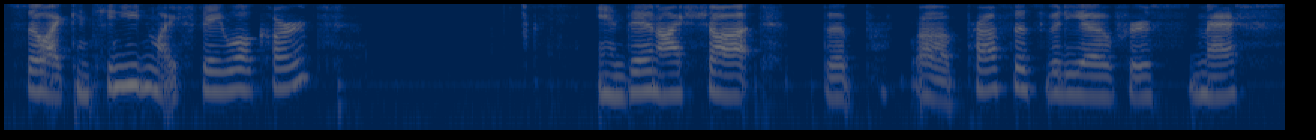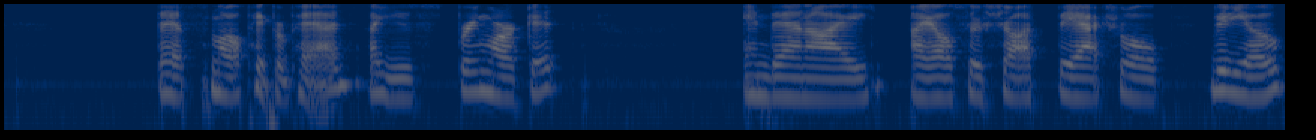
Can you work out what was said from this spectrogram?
So I continued my Stay Well cards. And then I shot the uh, process video for Smash that small paper pad. I used Spring Market. And then I, I also shot the actual video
